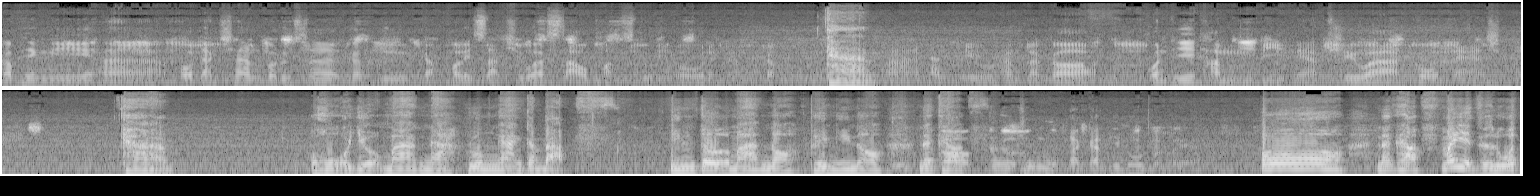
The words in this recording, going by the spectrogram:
ก็เพลงนี้อ่าโปรดักชันโปรดิวเซอร์ก็คือกับบริษัทชื่อว่า Soundpod Studio นะครับกับครับอ่าแอนนิวครับ แล้วก็คนที่ทำบีทเนี่ยครับชื่อว่า Gold Dash ครับโอ้โห เยอะมากนะ ร่วมงานกันแบบอินเตอร์มากเนาะเพลงนี้เนาะนะครับก็เออเพิ่งรู้จักกันที่นู่นหมดเลยอะโอ้นะครับ ไม่อยากจะรู้ว่า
